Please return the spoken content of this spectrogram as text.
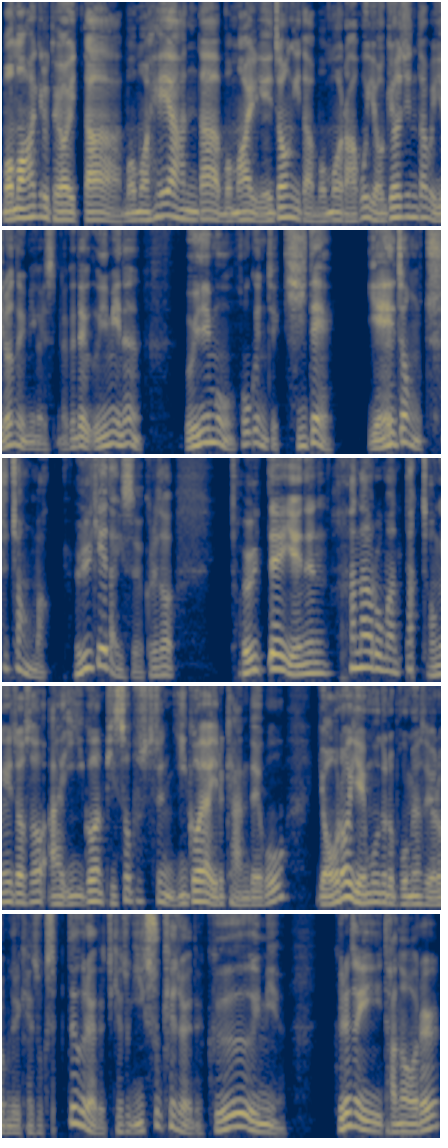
뭐뭐 하기로 되어 있다, 뭐뭐 해야 한다, 뭐뭐 할 예정이다, 뭐뭐라고 여겨진다, 뭐 이런 의미가 있습니다. 근데 의미는 의무 혹은 이제 기대, 예정, 추정 막 별게 다 있어요. 그래서 절대 얘는 하나로만 딱 정해져서 아 이건 비서브스는 이거야 이렇게 안 되고 여러 예문으로 보면서 여러분들이 계속 습득을 해야 돼. 계속 익숙해져야 돼. 그 의미예요. 그래서 이 단어를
